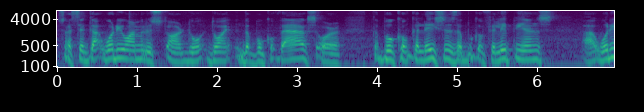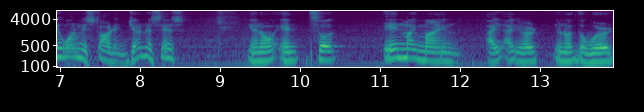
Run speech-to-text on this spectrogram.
So I said, God, what do you want me to start? Do, do I the book of Acts or the book of Galatians, the book of Philippians? Uh, what do you want me to start in? Genesis, you know. And so, in my mind, I, I heard you know the word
